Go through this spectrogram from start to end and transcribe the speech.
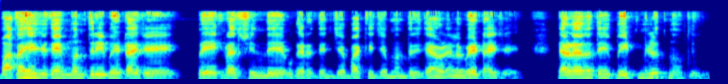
मग आता हे जे काही मंत्री भेटायचे एकनाथ शिंदे वगैरे त्यांचे बाकीचे मंत्री त्यावेळेला भेटायचे. त्यावेळेला ते भेट मिळत नव्हती.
